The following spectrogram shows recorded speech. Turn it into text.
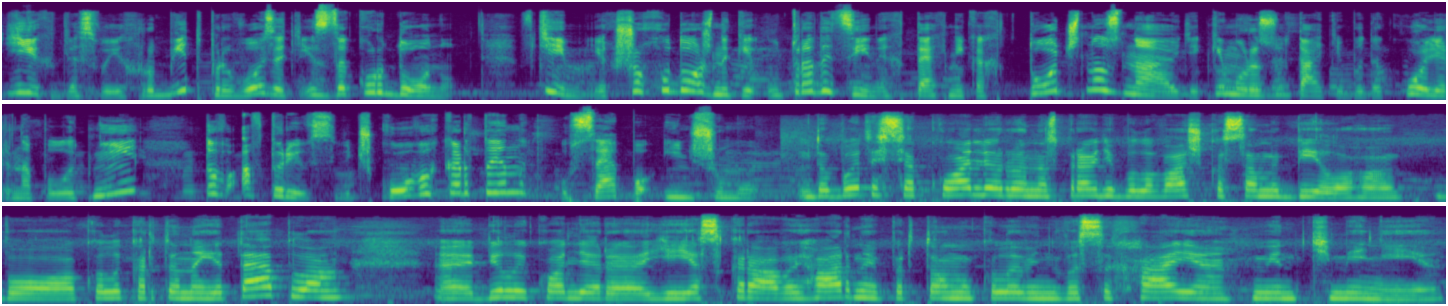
Їх для своїх робіт привозять із-за кордону. Втім, якщо художники у традиційних техніках точно знають, яким у результаті буде колір на полотні, то в авторів свічкових картин усе по-іншому. Добитися кольору насправді було важко саме білого, бо коли картина є тепла, е, білий колір є яскравий, гарний, при тому, коли він висихає, він тьмяніє.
